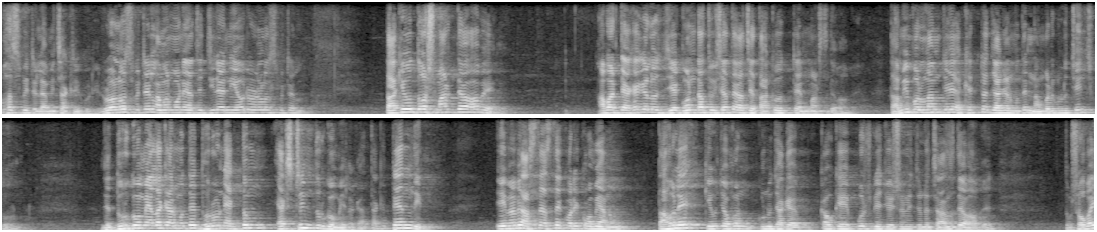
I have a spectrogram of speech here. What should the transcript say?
হসপিটালে আমি চাকরি করি। রুরাল হসপিটাল আমার মনে আছে জিরানিয়াও রুরাল হসপিটাল তাকেও দশ মার্ক দেওয়া হবে। আবার দেখা গেল যে গন্ডা তুইসাতে আছে, তাকেও টেন মার্কস দেওয়া হবে। তা আমি বললাম যে এক একটা জায়গার মধ্যে নাম্বারগুলো চেঞ্জ করুন। যে দুর্গম এলাকার মধ্যে ধরুন একদম এক্সট্রিম দুর্গম এলাকা, তাকে টেন দিন। এইভাবে আস্তে আস্তে করে কমে আনুন। তাহলে কেউ যখন কোনো জায়গায় কাউকে পোস্ট গ্রাজুয়েশনের জন্য চান্স দেওয়া হবে, তো সবাই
